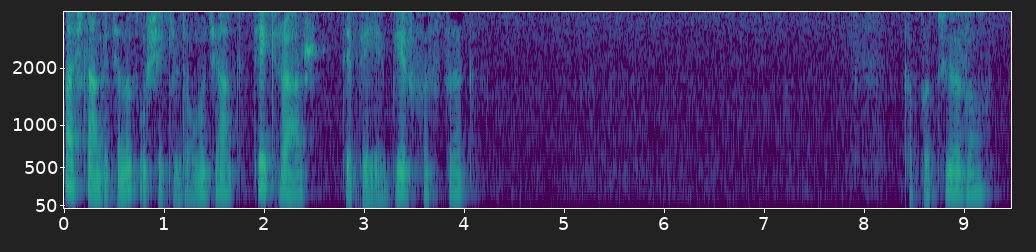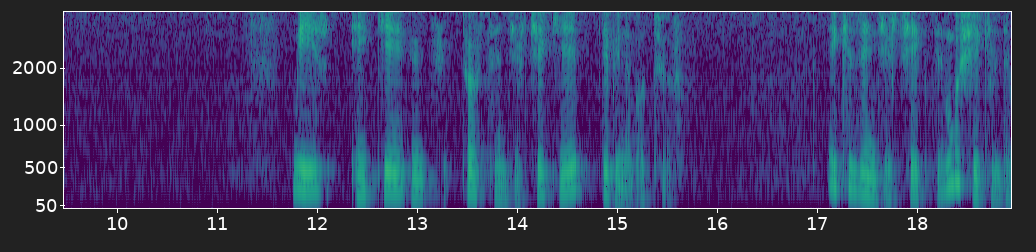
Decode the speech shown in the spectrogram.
Başlangıcınız bu şekilde olacak. Tekrar tepeye bir fıstık kapatıyorum. 1 2 3 4 zincir çekip dibine batıyorum. 2 zincir çektim. Bu şekilde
